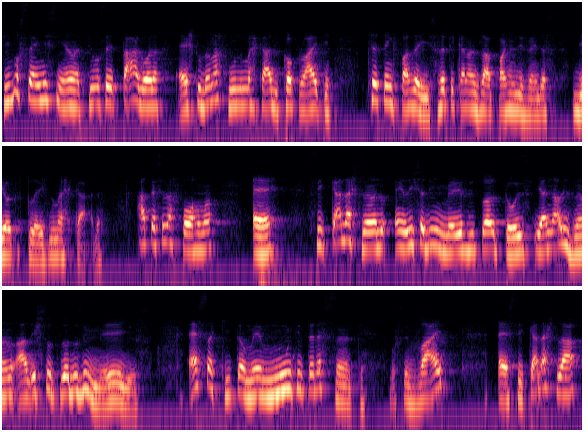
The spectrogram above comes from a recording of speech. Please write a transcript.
se você é iniciante, se você está agora é, estudando a fundo no mercado de copywriting, você tem que fazer isso. Você tem que analisar a página de vendas de outros players no mercado. A terceira forma é se cadastrando em lista de e-mails de produtores e analisando a estrutura dos e-mails. Essa aqui também é muito interessante. Você vai é, se cadastrar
